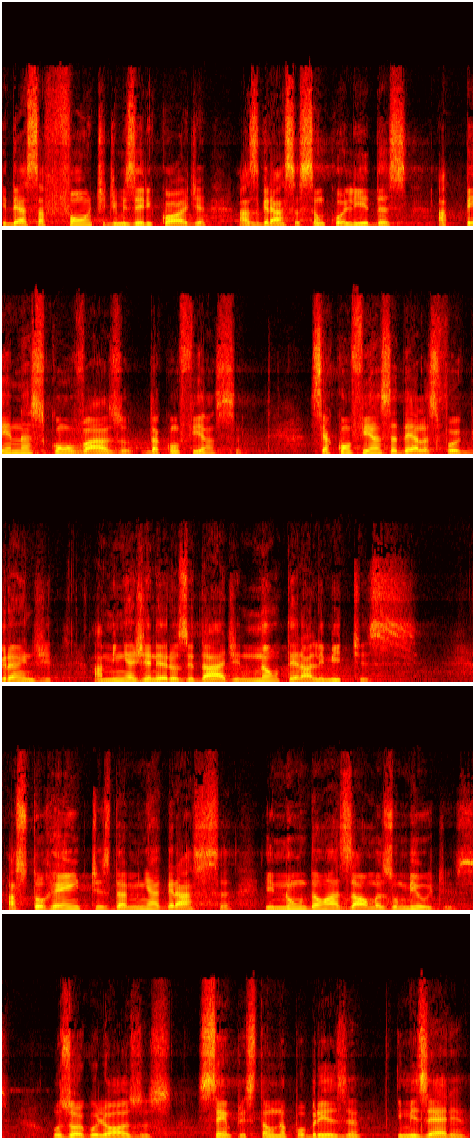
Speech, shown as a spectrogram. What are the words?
que dessa fonte de misericórdia as graças são colhidas apenas com o vaso da confiança. Se a confiança delas for grande, a minha generosidade não terá limites. As torrentes da minha graça inundam as almas humildes. Os orgulhosos sempre estão na pobreza e miséria,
